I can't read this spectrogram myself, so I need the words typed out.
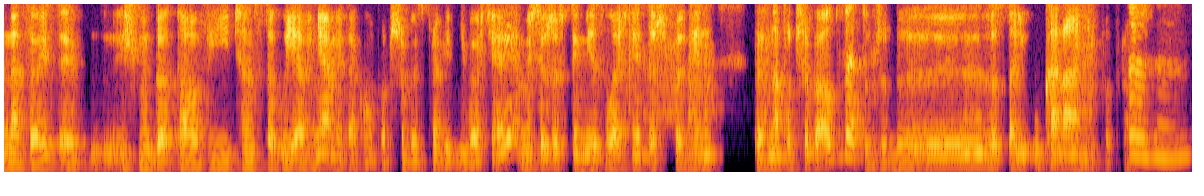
na co jesteśmy gotowi, często ujawniamy taką potrzebę sprawiedliwości. Ja myślę, że w tym jest właśnie też pewien, pewna potrzeba odwetu, żeby zostali ukarani po prostu. Mhm.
